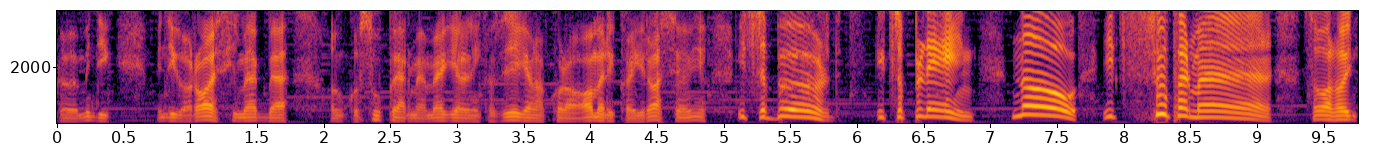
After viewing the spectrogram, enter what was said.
mindig, mindig a rajzfilmekben, amikor Superman megjelenik az égen, akkor az amerikai rajzfilm, It's a bird! It's a plane! No! It's Superman! Szóval, hogy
